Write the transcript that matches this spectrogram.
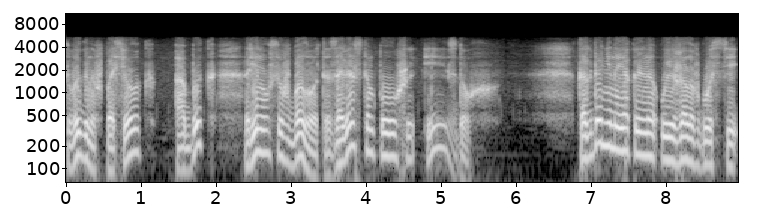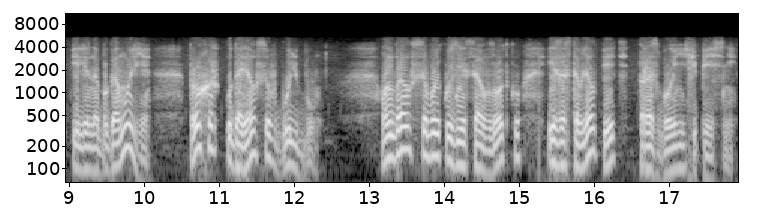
с в поселок, а бык ринулся в болото, завяз там по уши и сдох. Когда Нина Яковлевна уезжала в гости или на богомолье, Прохор ударялся в гульбу. Он брал с собой кузнеца в лодку и заставлял петь разбойничьи песни.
